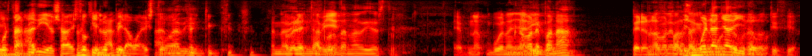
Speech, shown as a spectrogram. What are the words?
importa a nadie. O sea, No esto la quién lo nadie. esperaba esto. A nadie. A nadie Hombre, le está importa bien. a nadie esto. Es un buen No añadido. vale para nada. Pero no No hace vale falta para nada. Es un buen añadido. una noticia.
